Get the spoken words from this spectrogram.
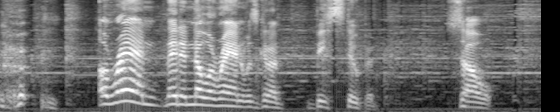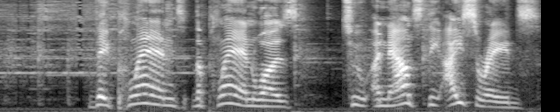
Iran, they didn't know Iran was going to be stupid. So they planned, the plan was to announce the ice raids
